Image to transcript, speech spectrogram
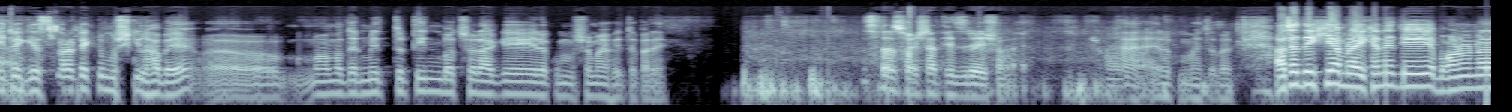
এটা গেস করাটা একটু মুশকিল হবে। মোহাম্মদের মৃত্যু তিন বছর আগে এরকম সময় হতে পারে। আচ্ছা ৬-৭ এই সময় হ্যাঁ, এরকম পারে। আচ্ছা দেখি আমরা এখানে যে বর্ণনা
